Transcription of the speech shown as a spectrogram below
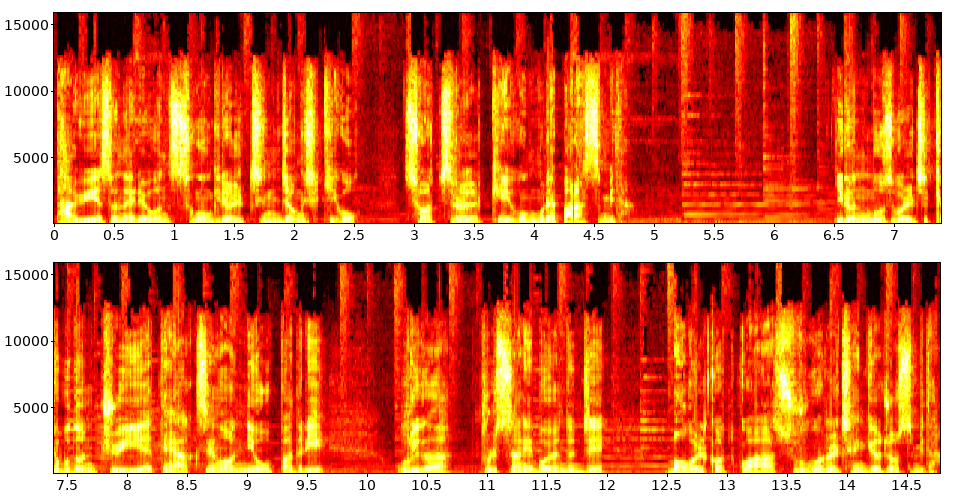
바위에서 내려온 승옥이를 진정시키고 셔츠를 계곡물에 빨았습니다. 이런 모습을 지켜보던 주위의 대학생 언니 오빠들이 우리가 불쌍해 보였는지 먹을 것과 수건을 챙겨줬습니다.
